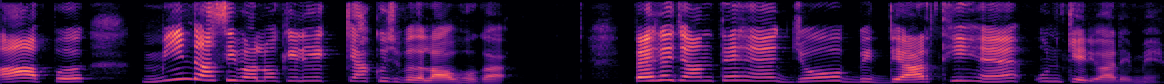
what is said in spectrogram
आप मीन राशि वालों के लिए क्या कुछ बदलाव होगा? पहले जानते हैं जो विद्यार्थी हैं उनके बारे में।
